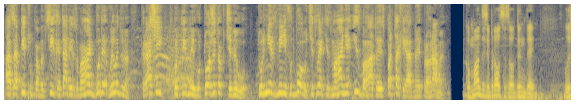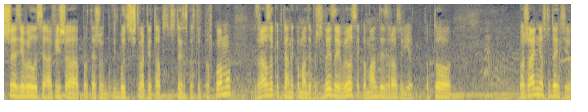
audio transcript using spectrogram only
А за підсумками всіх етапів змагань буде виведено кращий спортивний гуртожиток ЧНУ. Турнір з міні-футболу четверті змагання із багатої спартакіадної програми. Команди зібралися за один день. Лише з'явилася афіша про те, що відбудеться четвертий етап студентського студправкому. Зразу капітани команди прийшли, заявилися, команди зразу є. Тобто бажання у студентів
